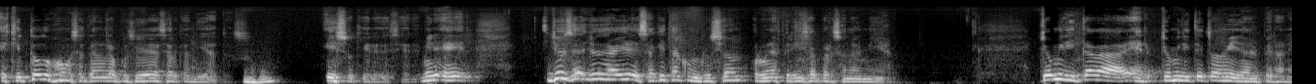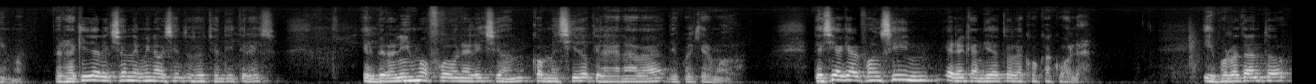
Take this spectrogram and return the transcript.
es que todos vamos a tener la posibilidad de ser candidatos. Eso quiere decir. Mire, eh, yo, yo saqué esta conclusión por una experiencia personal mía. Yo militaba, yo milité toda mi vida en el peronismo, pero en aquella elección de 1983 el peronismo fue una elección convencido que la ganaba de cualquier modo. Decía que Alfonsín era el candidato de la Coca-Cola. Y por lo tanto,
